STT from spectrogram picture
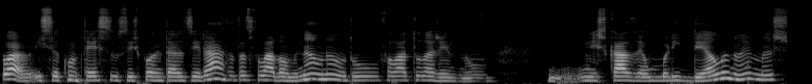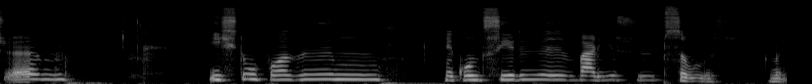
pá, isso acontece, vocês podem estar a dizer, ah, só estás a falar de homem. Não, não, estou a falar de toda a gente. Não, neste caso é o marido dela, não é? Mas. Uh, isto pode hum, acontecer a várias pessoas. Não,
